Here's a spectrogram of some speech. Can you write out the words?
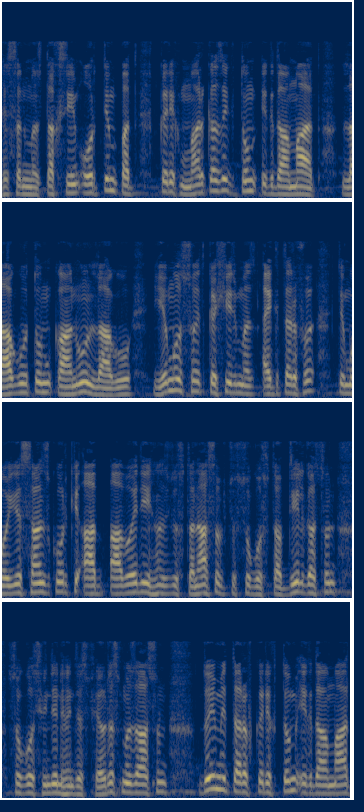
حصن مز تقسیم، اور تم پت کرک مرکزک تم اقدامات، لاگو تم قانون لاگو یمو ست مز اکہ طرف، تمو یہ سنز کور کہ آبادی ہز تناسب سہ گوس تبدیل گھن سہ گوس ہندین ہندس فیورس مز دویمہ طرف کرک تم اقدامات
